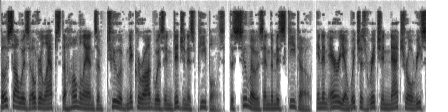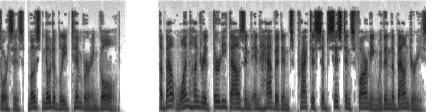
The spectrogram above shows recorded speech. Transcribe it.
Bosawas overlaps the homelands of two of Nicaragua's indigenous peoples, the Sumos and the Miskito, in an area which is rich in natural resources, most notably timber and gold. About 130,000 inhabitants practice subsistence farming within the boundaries,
